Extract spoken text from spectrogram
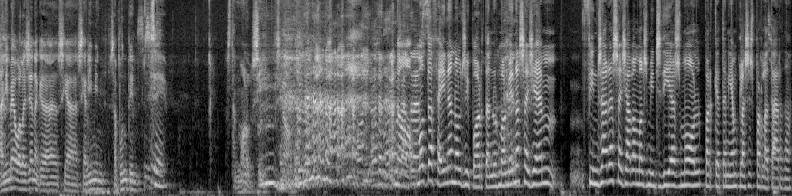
Animeu a la gent a que s'hi animin, s'apuntin. Sí. sí. Estan molt, sí. No. no, molta feina no els hi porta. Normalment assagem... Fins ara assajàvem els migdies molt perquè teníem classes per la tarda.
